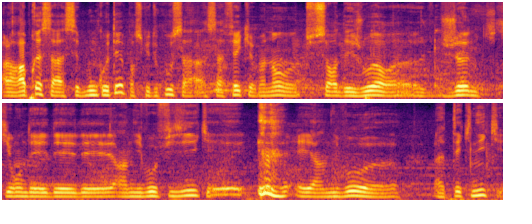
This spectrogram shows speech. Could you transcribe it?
Alors après, ça a ses bons côtés parce que du coup, ça, fait que maintenant, tu sors des joueurs jeunes qui, ont un niveau physique et, un niveau technique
